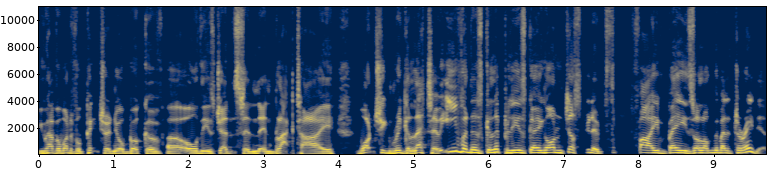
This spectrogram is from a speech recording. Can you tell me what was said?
you have a wonderful picture in your book of uh, all these gents in, in black tie watching Rigoletto, even as Gallipoli is going on just you know th- five bays along the Mediterranean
